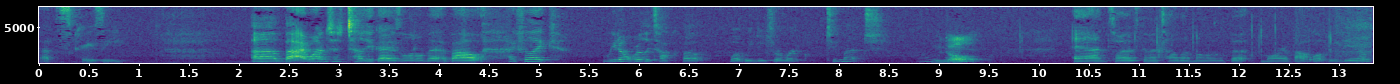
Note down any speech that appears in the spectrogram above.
that's crazy. Um, but I wanted to tell you guys a little bit about. I feel like we don't really talk about what we do for work too much, We don't? and so I was gonna tell them a little bit more about what we do.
